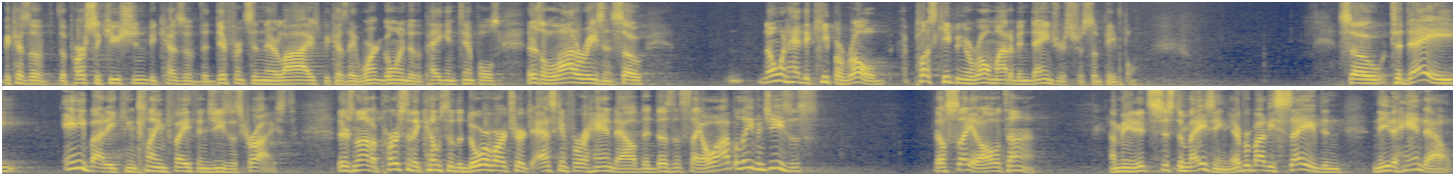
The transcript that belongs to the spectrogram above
because of the persecution, because of the difference in their lives, because they weren't going to the pagan temples. There's a lot of reasons. So no one had to keep a roll. Plus, keeping a roll might have been dangerous for some people. So today, anybody can claim faith in Jesus Christ. There's not a person that comes to the door of our church asking for a handout that doesn't say, Oh, I believe in Jesus. They'll say it all the time. I mean, it's just amazing. Everybody's saved and need a handout.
